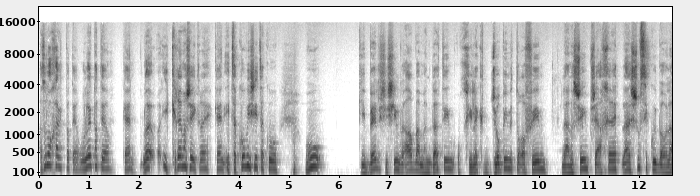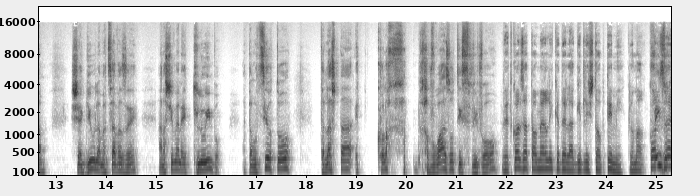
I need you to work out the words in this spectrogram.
אז הוא לא חייב להתפטר, הוא לא יתפטר, כן? לא, יקרה מה שיקרה, כן? יצעקו מי שיצעקו. הוא קיבל 64 מנדטים, הוא חילק ג'ובים מטורפים לאנשים שאחרת לא היה שום סיכוי בעולם שיגיעו למצב הזה, האנשים האלה תלויים בו. אתה מוציא אותו, תלשת את כל החבורה הזאת סביבו. ואת כל זה אתה אומר לי כדי להגיד לי שאתה אופטימי. כלומר, כל זה,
